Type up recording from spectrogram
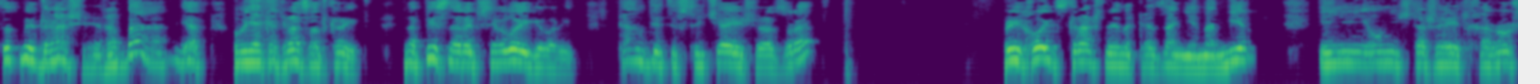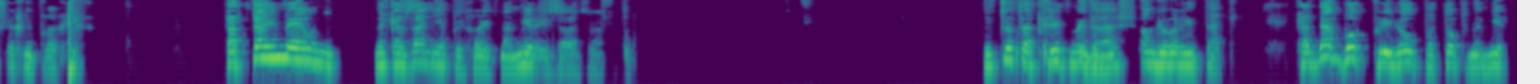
Тут Медраши, раба, я, у меня как раз открыт. Написано, Рабсимлой говорит, там, где ты встречаешь разврат, приходит страшное наказание на мир и уничтожает хороших и плохих. Тотальное наказание приходит на мир из-за разврата. И тут открыт Медраж, он говорит так. Когда Бог привел потоп на мир,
